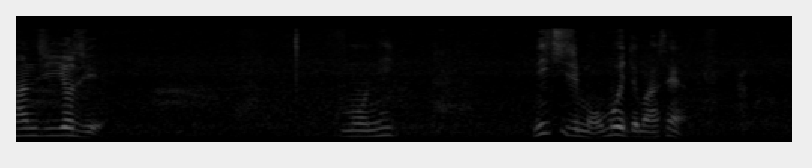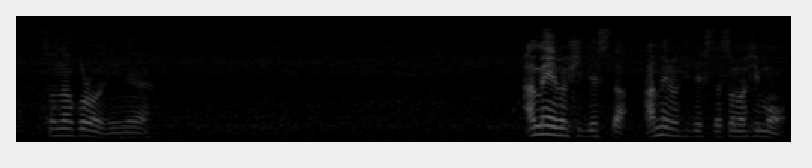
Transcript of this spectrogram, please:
？3時4時。もうに日時も覚えてません。そんな頃にね雨の日でした。雨の日でしたその日も。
